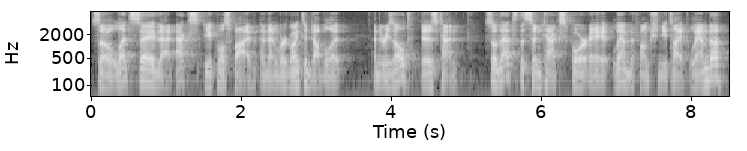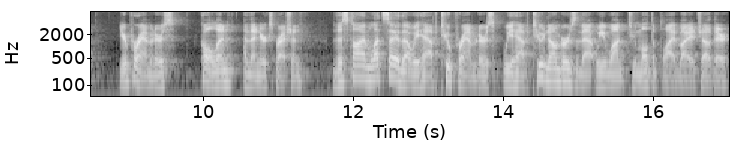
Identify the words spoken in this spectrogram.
So let's say that x equals 5, and then we're going to double it, and the result is 10. So that's the syntax for a lambda function. You type lambda, your parameters, colon, and then your expression. This time, let's say that we have two parameters. We have two numbers that we want to multiply by each other.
